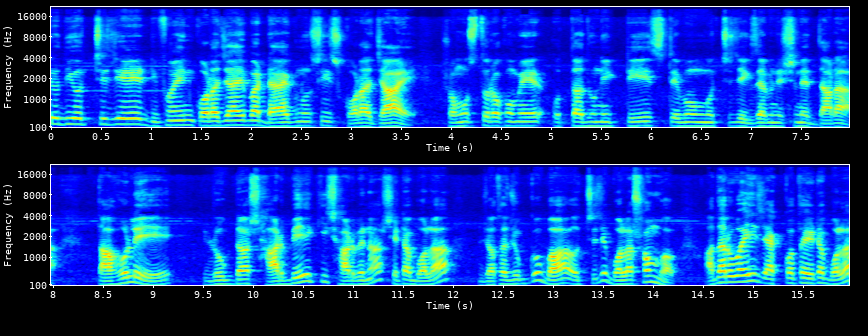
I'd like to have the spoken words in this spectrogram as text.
যদি হচ্ছে যে ডিফাইন করা যায় বা ডায়াগনোসিস করা যায়, সমস্ত রকমের অত্যাধুনিক টেস্ট এবং হচ্ছে যে এক্সামিনেশনের দ্বারা, তাহলে রোগটা সারবে কি সারবে না সেটা বলা যথাযোগ্য বা হচ্ছে যে বলা সম্ভব। আদারওয়াইজ এক কথা এটা বলা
